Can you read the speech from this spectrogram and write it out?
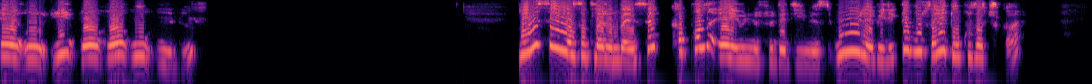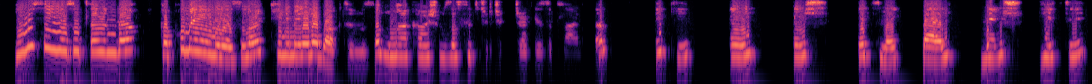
E, I, I, O, Ö, U, Ü'dür. Yeni sayı yazıtlarında ise kapalı E ünlüsü dediğimiz ünlüyle birlikte bu sayı 9'a çıkar. Yeni sayı yazıtlarında E ile yazılan kelimelere baktığımızda bunlar karşımıza sıkça çıkacak yazıtlarda. Eki, el, eş, etmek, bel, beş, yeti,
